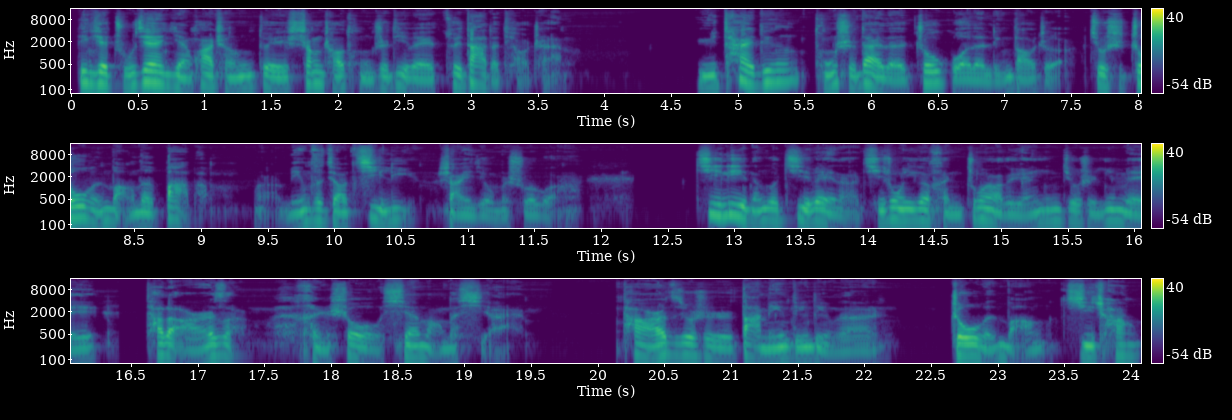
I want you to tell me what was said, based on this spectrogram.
并且逐渐演化成对商朝统治地位最大的挑战。与泰丁同时代的周国的领导者就是周文王的爸爸啊，名字叫季历。上一集我们说过啊，季历能够继位呢，其中一个很重要的原因就是因为他的儿子很受先王的喜爱，他儿子就是大名鼎鼎的周文王姬昌。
